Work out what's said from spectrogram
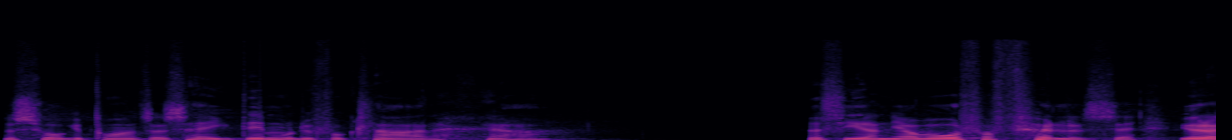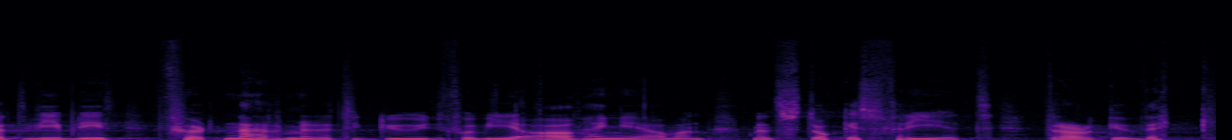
Så så jeg på han så sier jeg, 'Det må du forklare.' Ja. Så sier han ja, vår forfølgelse gjør at vi blir ført nærmere til Gud, for vi er avhengige av han. Mens deres frihet drar dere vekk,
